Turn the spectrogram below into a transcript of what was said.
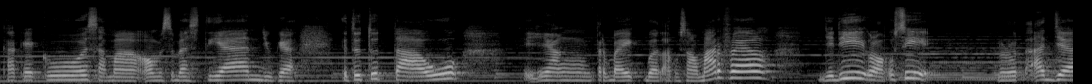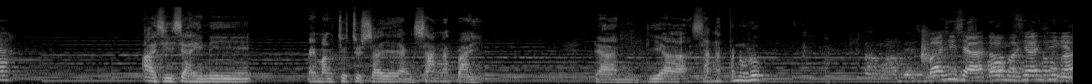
kakekku sama Om Sebastian juga itu tuh tahu yang terbaik buat aku sama Marvel. Jadi kalau aku sih nurut aja. Aziza ini memang cucu saya yang sangat baik. Dan dia sangat penurut. Mbak Sisa, tolong bersihin sedikit.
